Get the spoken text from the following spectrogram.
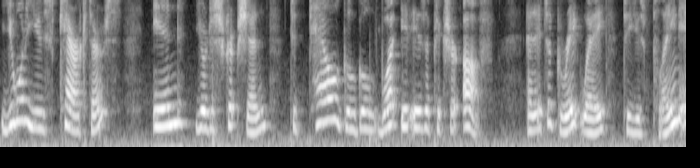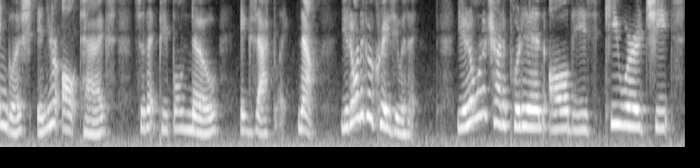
you want to use characters in your description to tell Google what it is a picture of. And it's a great way to use plain English in your alt tags so that people know exactly. Now, you don't want to go crazy with it. You don't want to try to put in all these keyword cheats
